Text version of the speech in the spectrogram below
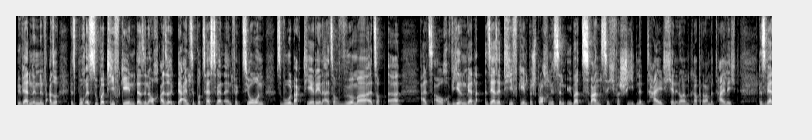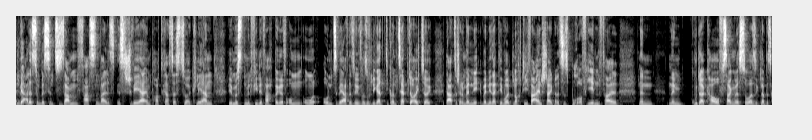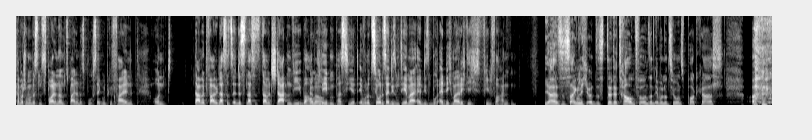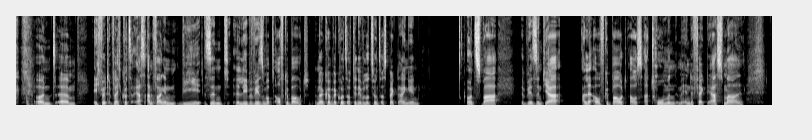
Wir werden in den, also das Buch ist super tiefgehend, da sind auch, also der einzelne Prozess während einer Infektion, sowohl Bakterien als auch Würmer, als auch äh, als auch Viren werden sehr, sehr tiefgehend besprochen. Es sind über 20 verschiedene Teilchen in eurem Körper daran beteiligt. Das werden wir alles so ein bisschen zusammenfassen, weil es ist schwer im Podcast das zu erklären. Wir müssten mit viele Fachbegriffe um, um uns werfen. Deswegen versuchen die, die Konzepte euch zu, darzustellen. Wenn, wenn ihr sagt, ihr wollt noch tiefer einsteigen, dann ist das Buch auf jeden Fall ein, ein guter Kauf, sagen wir es so. Also ich glaube, das kann man schon mal ein bisschen spoilern und uns beide das Buch sehr gut gefallen. Und damit, Fabi, lass uns, in das, lass uns damit starten, wie überhaupt genau. Leben passiert. Evolution ist ja in diesem Thema, in diesem Buch endlich mal richtig viel vorhanden. Ja, es ist eigentlich das der, der Traum für unseren Evolutionspodcast. Und ähm, ich würde vielleicht kurz erst anfangen, wie sind Lebewesen überhaupt aufgebaut? Und dann können wir kurz auf den Evolutionsaspekt eingehen. Und zwar, wir sind ja alle aufgebaut aus Atomen im Endeffekt erstmal.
